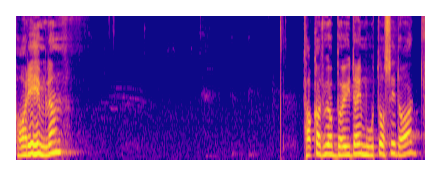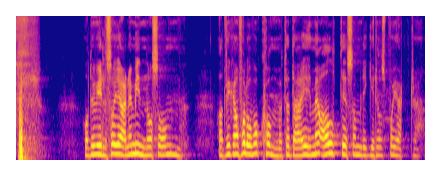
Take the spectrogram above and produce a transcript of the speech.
Far i himmelen. Takk at du har bøyd deg mot oss i dag. Og du vil så gjerne minne oss om at vi kan få lov å komme til deg med alt det som ligger oss på hjertet.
